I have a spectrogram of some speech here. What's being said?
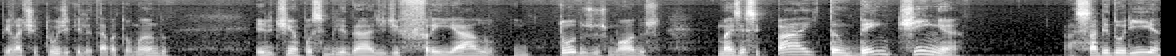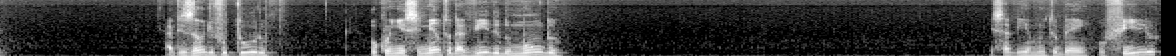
pela atitude que ele estava tomando. Ele tinha a possibilidade de freá-lo em todos os modos, mas esse pai também tinha a sabedoria, a visão de futuro, o conhecimento da vida e do mundo e sabia muito bem o filho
